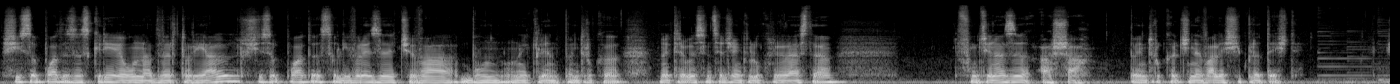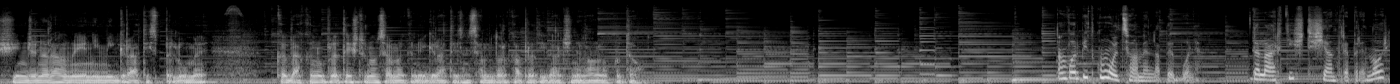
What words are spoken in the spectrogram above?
și să poată să scrie un advertorial și să poată să livreze ceva bun unui client, pentru că noi trebuie să înțelegem că lucrurile astea funcționează așa, pentru că cineva le și plătește. Și în general nu e nimic gratis pe lume, că dacă nu plătești nu înseamnă că nu e gratis, înseamnă doar că a plătit altcineva în locul tău. Am vorbit cu mulți oameni la pe bune, de la artiști și antreprenori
